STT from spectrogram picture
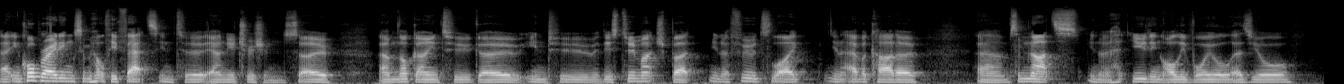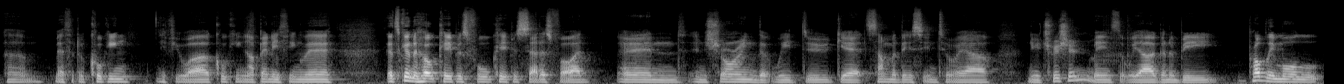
uh, incorporating some healthy fats into our nutrition. So I'm not going to go into this too much, but you know, foods like you know avocado, um, some nuts, you know, using olive oil as your um, method of cooking. If you are cooking up anything there, it's going to help keep us full, keep us satisfied and ensuring that we do get some of this into our nutrition means that we are going to be probably more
